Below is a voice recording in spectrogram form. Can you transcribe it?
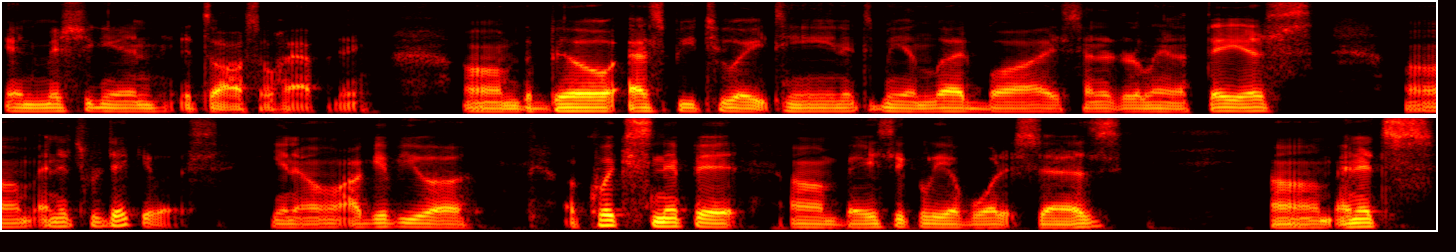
in Michigan, it's also happening. Um, the bill SB 218, it's being led by Senator Lana Theis, um, and it's ridiculous. You know, I'll give you a, a quick snippet, um, basically, of what it says. Um, and it's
